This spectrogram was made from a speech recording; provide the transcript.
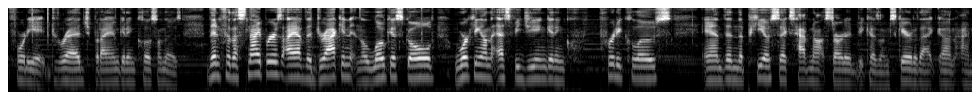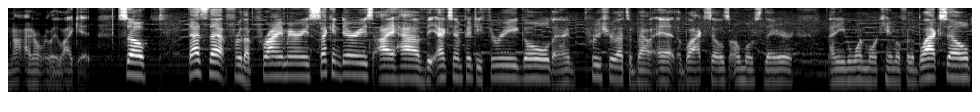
48 dredge, but I am getting close on those. Then for the snipers, I have the Drakon and the Locust Gold, working on the SVG and getting pretty close. And then the PO6 have not started because I'm scared of that gun. I'm not. I don't really like it. So that's that for the primaries. Secondaries, I have the XM53 gold, and I'm pretty sure that's about it. The black cell's almost there. I need one more camo for the black cell.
